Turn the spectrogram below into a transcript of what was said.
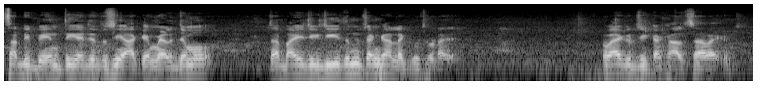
ਸਾਡੀ ਬੇਨਤੀ ਹੈ, ਜੇ ਤੁਸੀਂ ਆ ਕੇ ਮਿਲ ਜਮੋ, ਤਾਂ ਬਾਈ ਜਗਜੀਤ ਨੂੰ ਚੰਗਾ ਲੱਗੂ ਥੋੜਾ ਜਿਹਾ। ਵਾਹਿਗੁਰੂ ਜੀ ਕਾ ਖਾਲਸਾ, ਵਾਹਿਗੁਰੂ ਜੀ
